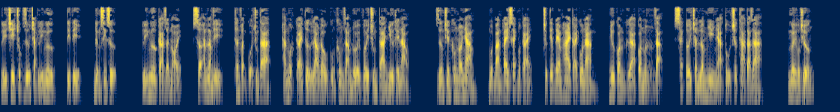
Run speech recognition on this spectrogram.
Lý chi trúc giữ chặt lý ngư, tỷ tỷ, đừng sinh sự. Lý ngư cả giận nói, sợ hắn làm gì, thân phận của chúng ta, hắn một cái tử lao đầu cũng không dám đối với chúng ta như thế nào. Dương chiến không nói nhảm, một bàn tay xách một cái, trực tiếp đem hai cái cô nàng, như con gà con một dạng, xách tới trần lâm nhi nhà tù trước thả ta ra. Ngươi hôn trướng,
